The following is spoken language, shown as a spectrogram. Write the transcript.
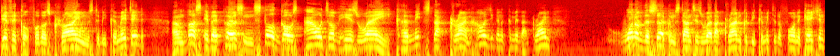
difficult for those crimes to be committed, and thus if a person still goes out of his way, commits that crime, how is he going to commit that crime? One of the circumstances where that crime could be committed of fornication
